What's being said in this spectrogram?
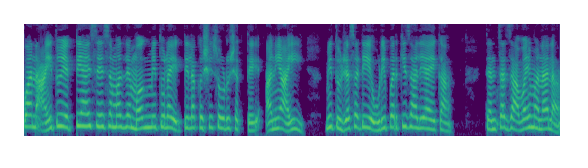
पण आई तू एकटी आहेस हे समजले मग मी तुला एकटीला कशी सोडू शकते? आणि आई मी तुझ्यासाठी एवढी परकी झाली आहे का? त्यांचा जावाई म्हणाला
